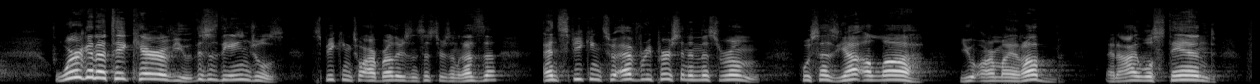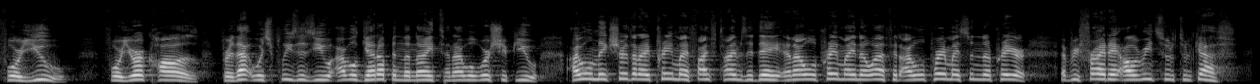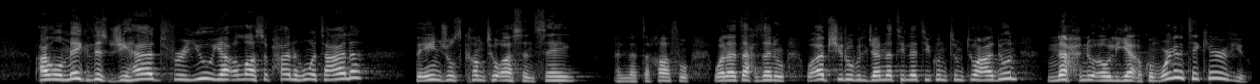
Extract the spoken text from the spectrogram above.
We're going to take care of you. This is the angels speaking to our brothers and sisters in Gaza. and speaking to every person in this room who says, Ya Allah, you are my Rabb, and I will stand for you, for your cause, for that which pleases you. I will get up in the night and I will worship you. I will make sure that I pray my five times a day, and I will pray my nawafil. I will pray my sunnah prayer. Every Friday I'll read Surah Al-Kahf. I will make this jihad for you, Ya Allah subhanahu wa ta'ala. The angels come to us and say, ألا تخافوا ولا تحزنوا وأبشروا بالجنة التي كنتم توعدون نحن أولياؤكم We're going to take care of you.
